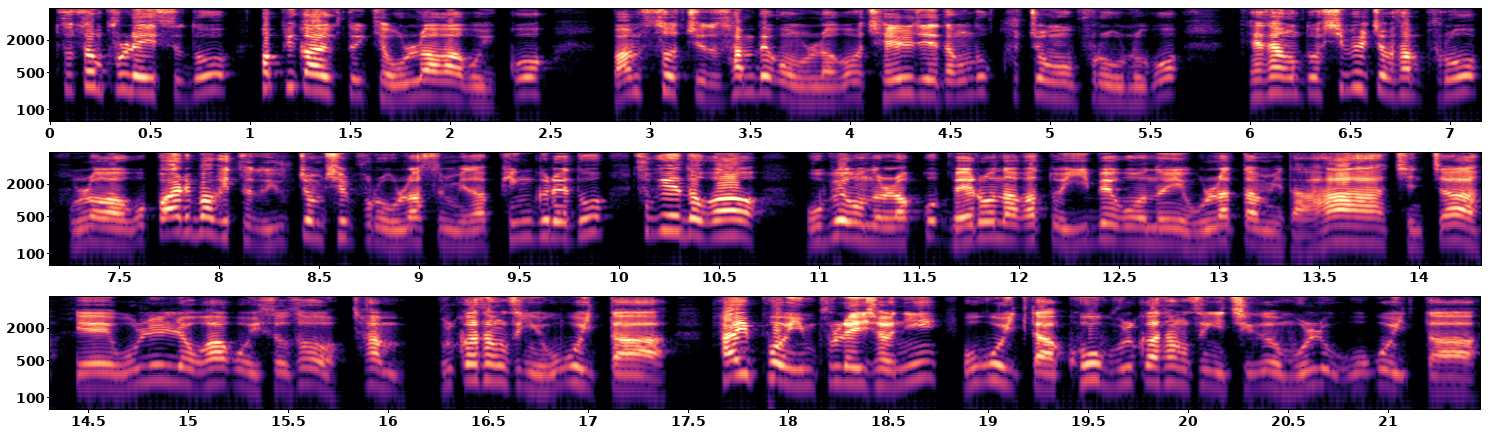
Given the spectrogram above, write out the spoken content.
투썸 플레이스도 커피 가격도 이렇게 올라가고 있고 맘스터치도 300원 올라가고 제일제당도 9.5% 오르고 대상도 11.3% 올라가고 파리바게트도 6.7% 올랐습니다. 빙그레도 투게더가 500원 올랐고 메로나가 또 200원이 올랐답니다. 아 진짜 예 올리려고 하고 있어서 참 물가 상승이 오고 있다. 하이퍼 인플레이션이 오고 있다. 고 물가 상승이 지금 오고 있다.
